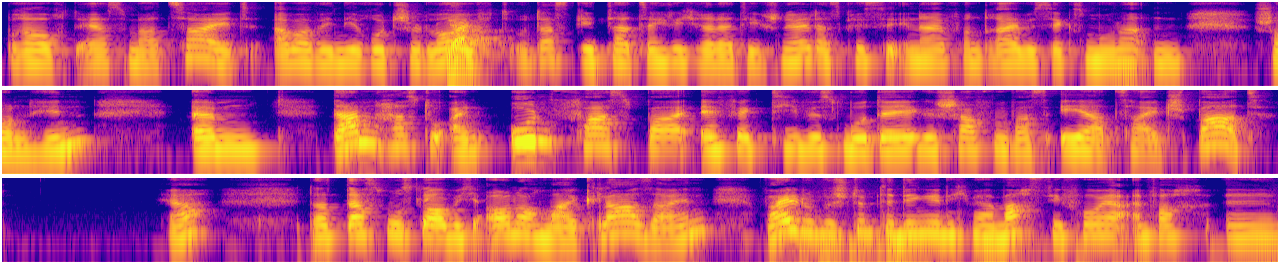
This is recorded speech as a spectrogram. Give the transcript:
braucht erstmal Zeit, aber wenn die Rutsche läuft, ja. und das geht tatsächlich relativ schnell, das kriegst du innerhalb von drei bis sechs Monaten schon hin, ähm, dann hast du ein unfassbar effektives Modell geschaffen, was eher Zeit spart. Ja, das, das muss, glaube ich, auch noch mal klar sein, weil du bestimmte Dinge nicht mehr machst, die vorher einfach äh,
